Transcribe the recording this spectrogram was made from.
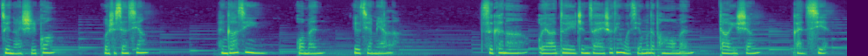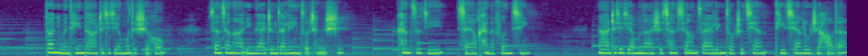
最暖时光》，我是香香，很高兴我们又见面了。此刻呢，我要对正在收听我节目的朋友们道一声感谢。当你们听到这期节目的时候，香香呢应该正在另一座城市。看自己想要看的风景。那这期节目呢，是香香在临走之前提前录制好的，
